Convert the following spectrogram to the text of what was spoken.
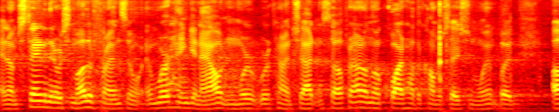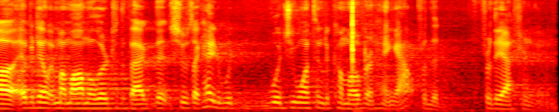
And I'm standing there with some other friends, and, and we're hanging out, and we're, we're kind of chatting and stuff. And I don't know quite how the conversation went, but uh, evidently my mom alerted to the fact that she was like, "Hey, would, would you want them to come over and hang out for the for the afternoon?"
